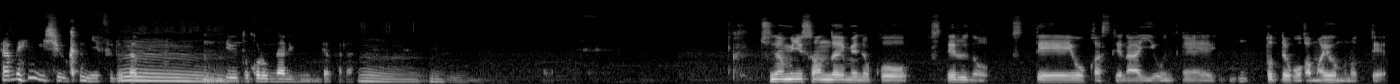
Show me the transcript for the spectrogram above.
ために習慣にするためにっていうところになるんだから。うんうんちなみに3代目のこう、捨てるの、捨てようか捨てないように、えー取っておこうか迷うものって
